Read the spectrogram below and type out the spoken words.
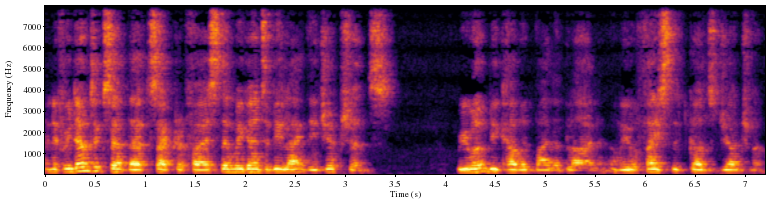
And if we don't accept that sacrifice, then we're going to be like the Egyptians. We won't be covered by the blood, and we will face God's judgment.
